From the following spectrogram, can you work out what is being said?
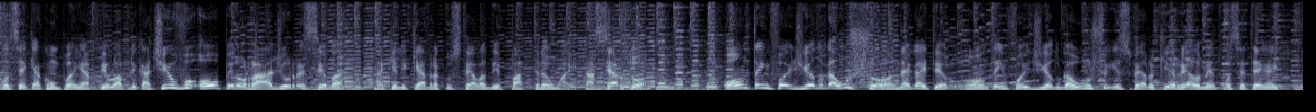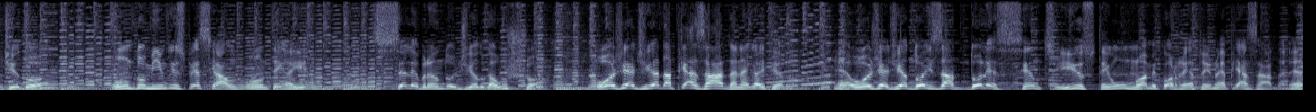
Você que acompanha pelo aplicativo ou pelo rádio, receba aquele quebra-costela de patrão aí, tá certo? Ontem foi dia do gaúcho, né, Gaiteiro? Ontem foi dia do gaúcho e espero que realmente você tenha tido um domingo especial. Ontem aí, celebrando o dia do gaúcho. Hoje é dia da piazada, né, Gaiteiro? É, hoje é dia dos adolescentes. Isso, tem um nome correto aí, não é piazada, né?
